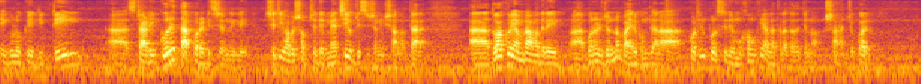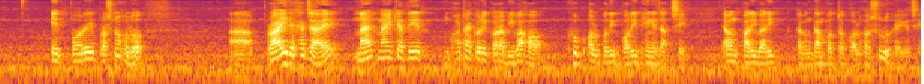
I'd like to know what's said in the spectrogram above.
এগুলোকে ডিটেইল স্টাডি করে তারপরে ডিসিশন নিলে সেটি হবে সবচেয়ে ম্যাচিউর ডিসিশন ইনশাআল্লাহ তারা দোয়া করি আমরা আমাদের এই বোনের জন্য বা এরকম যারা কঠিন পরিস্থিতির মুখোমুখি, আল্লাহ তালা তাদের জন্য সাহায্য করেন। এরপরে প্রশ্ন হলো প্রায় দেখা যায় নায়ক নায়িকাদের ঘটা করে করা বিবাহ খুব অল্পদিন পরেই ভেঙে যাচ্ছে এবং পারিবারিক এবং দাম্পত্য কলহ শুরু হয়ে গেছে।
